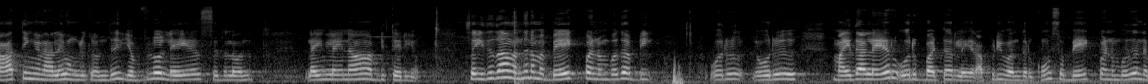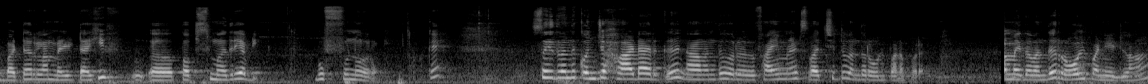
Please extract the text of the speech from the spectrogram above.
பார்த்தீங்கனாலே உங்களுக்கு வந்து எவ்வளோ லேயர்ஸ் இதில் வந்து லைன் லைனாக அப்படி தெரியும். ஸோ இதுதான் வந்து நம்ம பேக் பண்ணும்போது அப்படி ஒரு ஒரு மைதா லேயர் ஒரு பட்டர் லேயர் அப்படி வந்திருக்கும். ஸோ பேக் பண்ணும்போது அந்த பட்டர்லாம் மெல்ட் ஆகி பப்ஸ் மாதிரி அப்படி புஃப்னு வரும். ஓகே ஸோ இது வந்து கொஞ்சம் ஹார்டாக இருக்குது நான் வந்து ஒரு ஃபைவ் மினிட்ஸ் வச்சுட்டு வந்து ரோல் பண்ண போகிறேன் நம்ம இதை வந்து ரோல் பண்ணிடலாம்.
